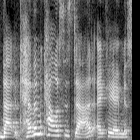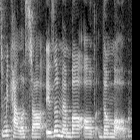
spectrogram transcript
that Kevin McCallister McCallister's dad, aka Mr. McCallister, is a member of the mob.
